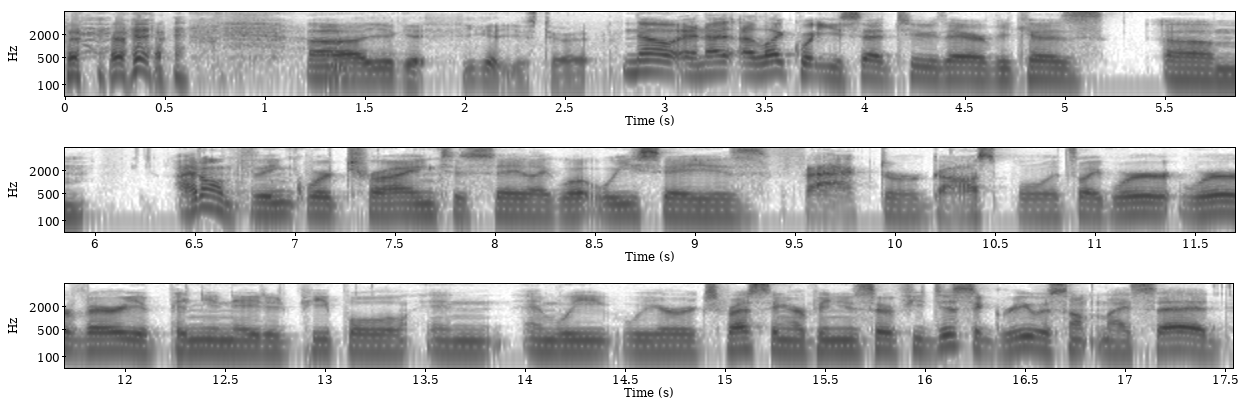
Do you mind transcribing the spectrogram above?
Uh, you get, you get used to it. No, and I, I like what you said too there because um, I don't think we're trying to say like what we say is fact or gospel. It's like we're we're very opinionated people and and we we are expressing our opinions. So if you disagree with something I said,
